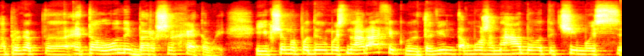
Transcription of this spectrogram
наприклад, е, еталони Berkshire Hathaway. І якщо ми подивимось на графіку, то він там може нагадувати чимось.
